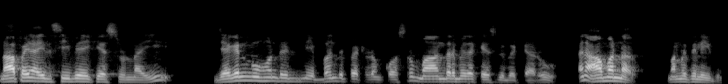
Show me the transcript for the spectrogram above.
నా పైన ఐదు సిబిఐ కేసులు ఉన్నాయి. జగన్మోహన్ రెడ్డిని ఇబ్బంది పెట్టడం కోసం మా అందరి మీద కేసులు పెట్టారు అని ఆమన్నారు. మనకు తెలియదు.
